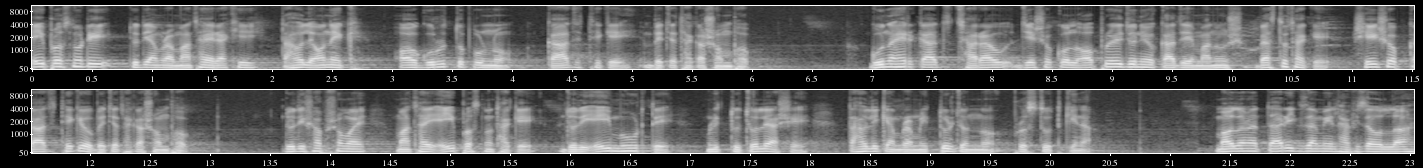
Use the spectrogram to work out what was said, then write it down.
এই প্রশ্নটি যদি আমরা মাথায় রাখি, তাহলে অনেক অগুরুত্বপূর্ণ কাজ থেকে বেঁচে থাকা সম্ভব। গুনাহের কাজ ছাড়াও যে সকল অপ্রয়োজনীয় কাজে মানুষ ব্যস্ত থাকে, সেই সব কাজ থেকেও বেঁচে থাকা সম্ভব। যদি সবসময় মাথায় এই প্রশ্ন থাকে, যদি এই মুহূর্তে মৃত্যু চলে আসে, তাহলে কি আমরা মৃত্যুর জন্য প্রস্তুত কিনা? মাওলানা তারিক জামিল হাফিজাউল্লাহ,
